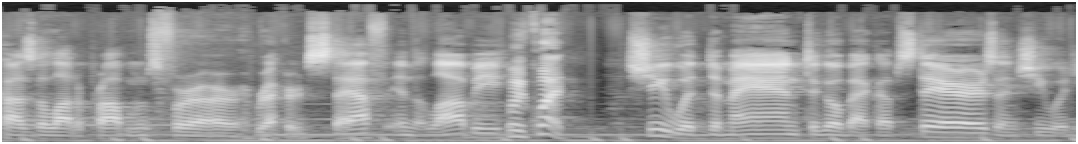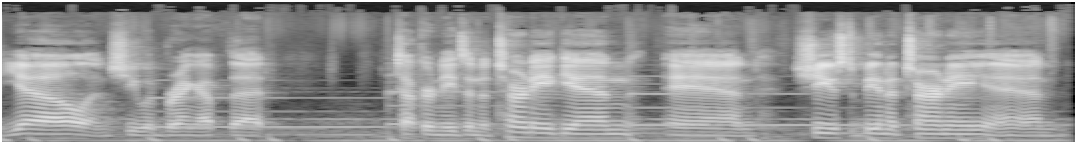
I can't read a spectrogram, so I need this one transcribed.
caused a lot of problems for our records staff in the lobby. Like what? She would demand to go back upstairs and she would yell and she would bring up that Tucker needs an attorney again. And she used to be an attorney and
